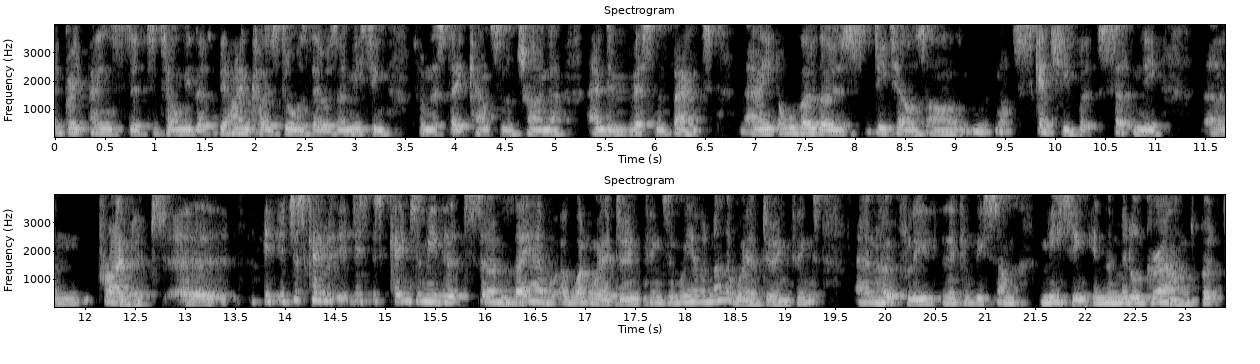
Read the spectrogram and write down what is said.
a great pains to, to tell me that behind closed doors there was a meeting from the State Council of China and investment banks. And although those details are not sketchy, but certainly um, private, uh, it, it, just came. It just came to me that um, mm. they have a, one way of doing things, and we have another way of doing things, and hopefully there can be some meeting in the middle ground. But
